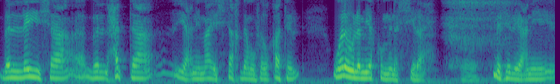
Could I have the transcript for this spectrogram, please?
بل ليس بل حتى يعني ما يستخدم في القتل ولو لم يكن من السلاح. مثل يعني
